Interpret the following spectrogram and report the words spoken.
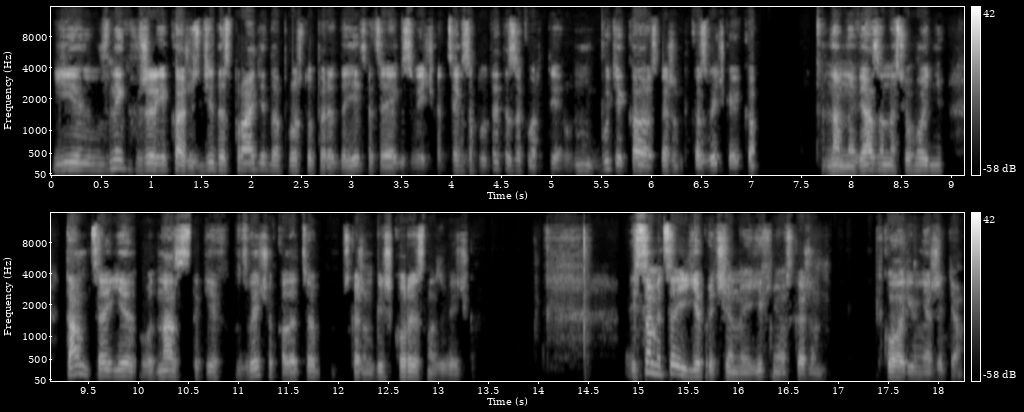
І в них вже, як кажуть, з діда з прадіда просто передається це як звичка, це як заплатити за квартиру. Ну, будь-яка, скажімо, така звичка, яка нам нав'язана сьогодні. Там це є одна з таких звичок, але це, скажімо, більш корисна звичка. І саме це і є причиною їхнього, скажімо, такого рівня життя.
